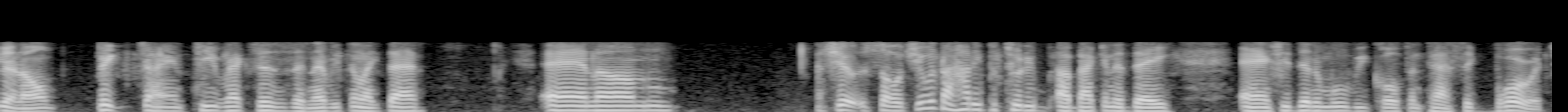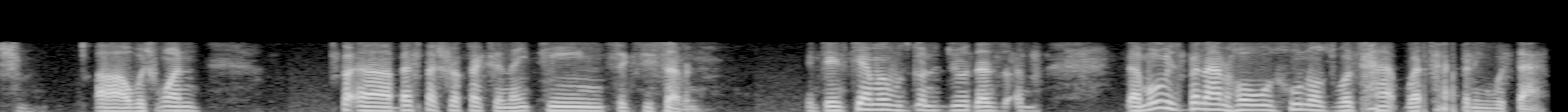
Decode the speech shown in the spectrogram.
You know, big giant T Rexes and everything like that. And um she so she was a hottie patootie uh, back in the day, and she did a movie called Fantastic Voyage, uh, which won uh, Best Special Effects in 1967. If James Cameron was going to do it, uh, that movie's been on hold. Who knows what's what's happening with that?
